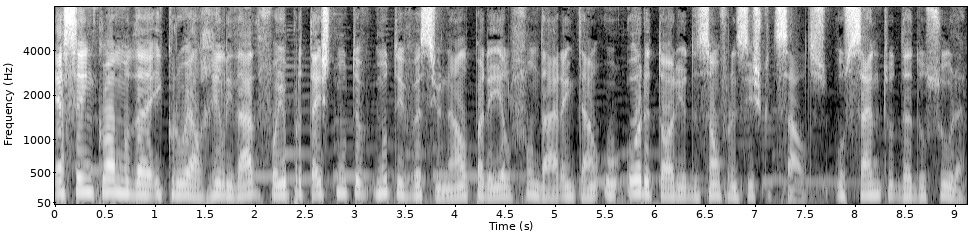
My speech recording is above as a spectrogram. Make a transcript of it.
Essa incómoda e cruel realidade foi o pretexto motivacional para ele fundar então o Oratório de São Francisco de Sales, o Santo da Doçura.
